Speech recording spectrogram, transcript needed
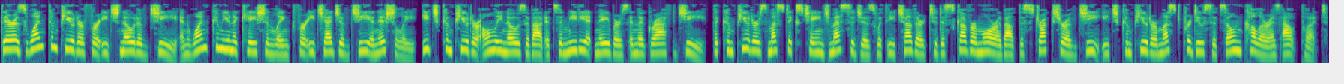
There is one computer for each node of G and one communication link for each edge of G initially. Each computer only knows about its immediate neighbors in the graph G. The computers must exchange messages with each other to discover more about the structure of G. Each computer must produce its own color as output.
